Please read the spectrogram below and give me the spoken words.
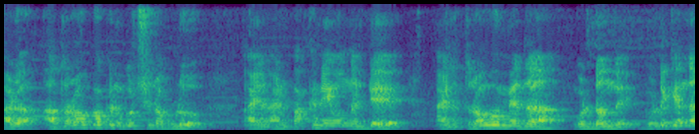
అడ ఆ త్రోవ పక్కన కూర్చున్నప్పుడు ఆయన ఆయన పక్కన ఏముందంటే ఆయన త్రోవ మీద గుడ్డ ఉంది గుడ్డ కింద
